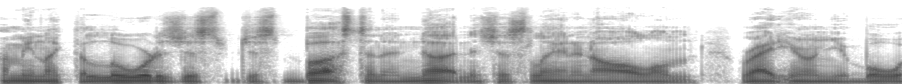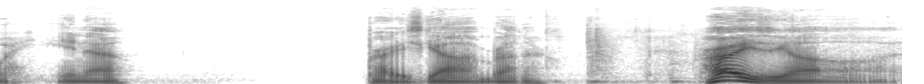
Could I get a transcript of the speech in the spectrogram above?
I mean, like the Lord is just just busting a nut and it's just landing all on right here on your boy, you know? Praise God, brother. Praise God.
